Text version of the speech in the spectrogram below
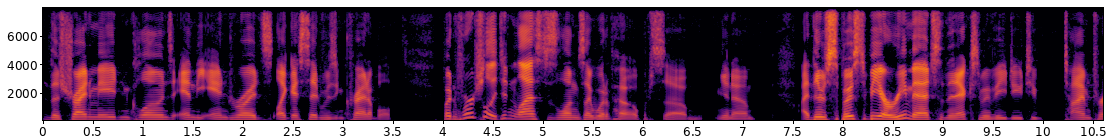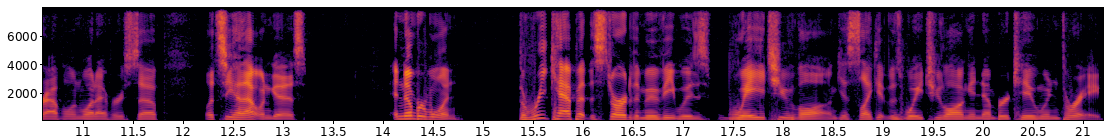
the Shrine Maiden clones and the androids, like I said, was incredible. But unfortunately, it didn't last as long as I would have hoped. So, you know, I, there's supposed to be a rematch in the next movie due to time travel and whatever. So, let's see how that one goes. And number one, the recap at the start of the movie was way too long, just like it was way too long in number two and three.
